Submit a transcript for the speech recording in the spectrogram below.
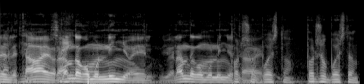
Chandler le estaba llorando Sí. como un niño, él. Llorando como un niño. Por supuesto, por supuesto.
